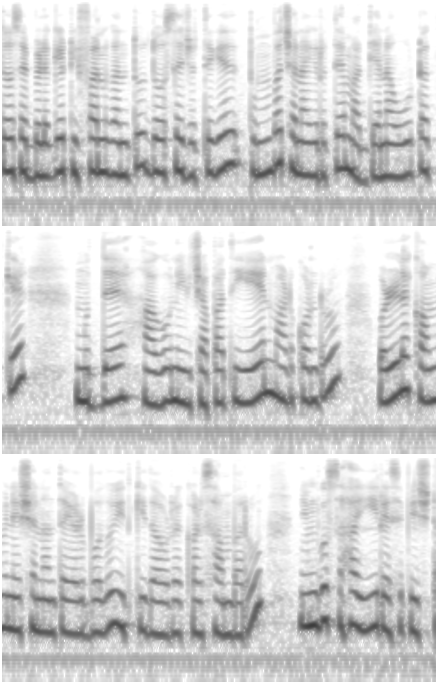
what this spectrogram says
ದೋಸೆ ಬೆಳಗ್ಗೆ ಟಿಫನ್ಗಂತೂ ದೋಸೆ ಜೊತೆಗೆ ತುಂಬ ಚೆನ್ನಾಗಿರುತ್ತೆ. ಮಧ್ಯಾಹ್ನ ಊಟಕ್ಕೆ ಮುದ್ದೆ ಹಾಗೂ ನೀವು ಚಪಾತಿ ಏನು ಮಾಡಿಕೊಂಡ್ರು ಒಳ್ಳೆ ಕಾಂಬಿನೇಷನ್ ಅಂತ ಹೇಳ್ಬೋದು ಇದಕ್ಕಿದ ಅವರೆಕಾಳು ಸಾಂಬಾರು. ನಿಮಗೂ ಸಹ ಈ ರೆಸಿಪಿ ಇಷ್ಟ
